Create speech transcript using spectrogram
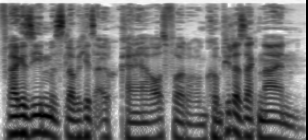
Frage 7 ist, glaube ich, jetzt auch keine Herausforderung. Computer sagt nein.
